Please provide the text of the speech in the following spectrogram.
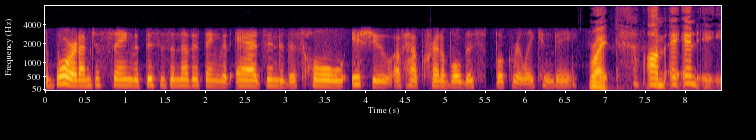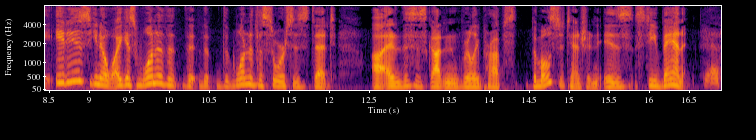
the board. I'm just saying that this is another thing that adds into this whole issue of how credible this book really can be. Right, um, and it is, you know, I guess one of the, the, the, the one of the sources that, uh, and this has gotten really perhaps the most attention is Steve Bannon. Yes.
